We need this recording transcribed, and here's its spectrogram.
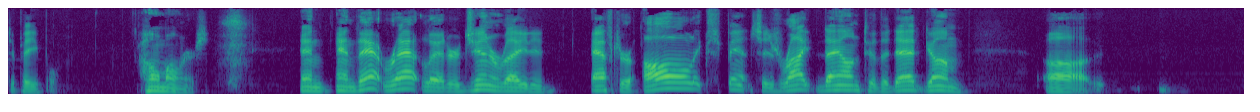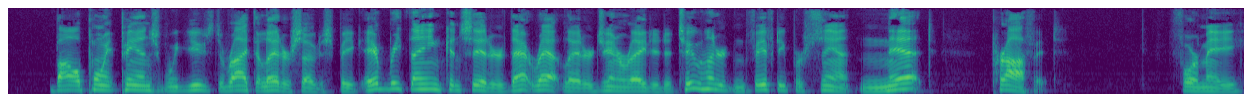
to people, homeowners, and and that rat letter generated after all expenses, right down to the dadgum uh, ballpoint pens we used to write the letter, so to speak. Everything considered, that rat letter generated a 250% net profit for me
